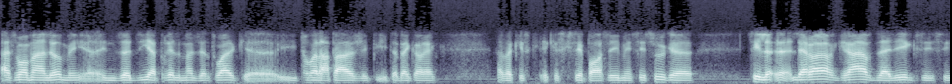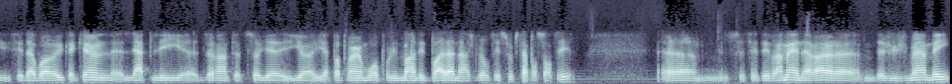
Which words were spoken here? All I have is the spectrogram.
à ce moment-là, mais euh, il nous a dit après le match d'étoiles qu'il euh, tournait la page et puis il était bien correct avec ce, qui s'est passé. Mais c'est sûr que euh, l'erreur grave de la Ligue, c'est d'avoir eu quelqu'un l'appeler durant tout ça. Il y, a, il, y a, pas près un mois pour lui demander de pas aller à Nashville. C'est sûr que c'était pour sortir. c'était vraiment une erreur de jugement, mais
